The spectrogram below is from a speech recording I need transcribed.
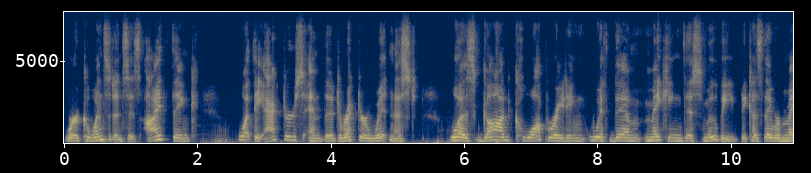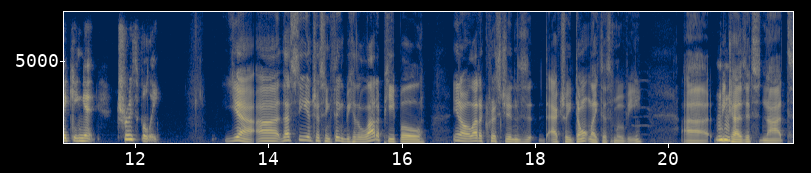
were coincidences. I think what the actors and the director witnessed was God cooperating with them making this movie because they were making it truthfully. Yeah, uh, that's the interesting thing because a lot of people, you know, a lot of Christians actually don't like this movie uh, Mhm. because it's not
